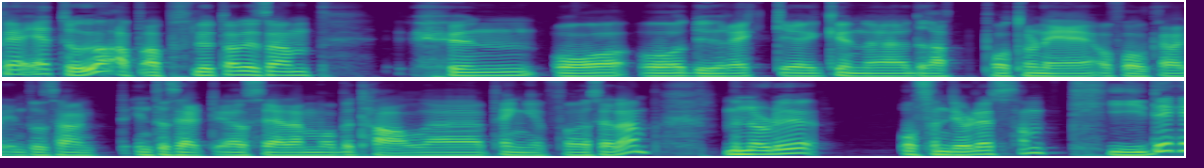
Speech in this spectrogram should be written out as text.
For jeg, jeg tror jo absolutt at liksom hun og, og Durek eh, kunne dratt på turné, og folk har vært interessert i å se dem og betale penger for å se dem. Men når du offentliggjør det samtidig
